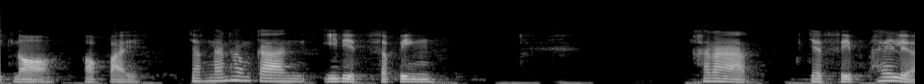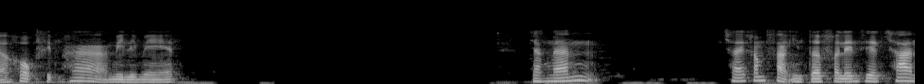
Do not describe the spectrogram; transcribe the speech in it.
Ignore ออกไป จากนั้นทำการ Edit Spring ขนาด 70 ให้เหลือ 65มิลลิเมตร จากนั้นใช้คำสั่ง Interference Detection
